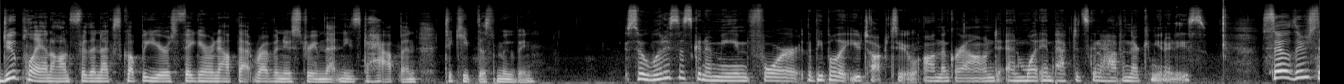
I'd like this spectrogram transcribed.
do plan on for the next couple years figuring out that revenue stream that needs to happen to keep this moving. So, what is this going to mean for the people that you talk to on the ground, and what impact it's going to have in their communities? So there's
